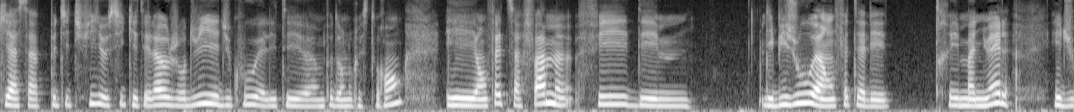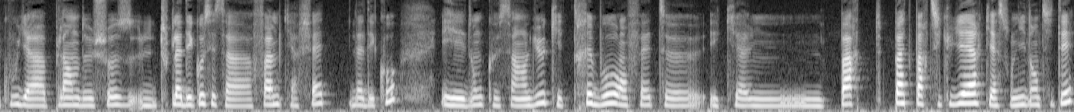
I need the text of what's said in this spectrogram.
qui a sa petite fille aussi qui était là aujourd'hui et du coup elle était euh, un peu dans le restaurant et en fait sa femme fait des, des bijoux en fait elle est très manuelle et du coup il y a plein de choses toute la déco c'est sa femme qui a fait la déco. Et donc c'est un lieu qui est très beau en fait euh, et qui a une patte particulière, qui a son identité.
